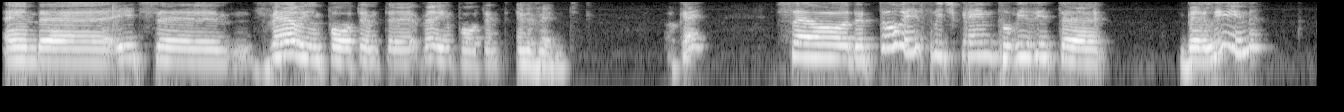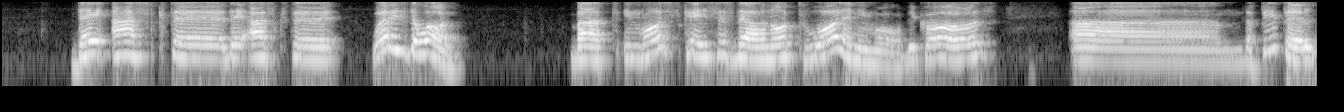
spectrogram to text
and uh, it's a very important, uh, very important event. Okay, so the tourists which came to visit uh, Berlin, they asked, uh, they asked, where is the wall? But in most cases, they are not wall anymore because um, the people,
